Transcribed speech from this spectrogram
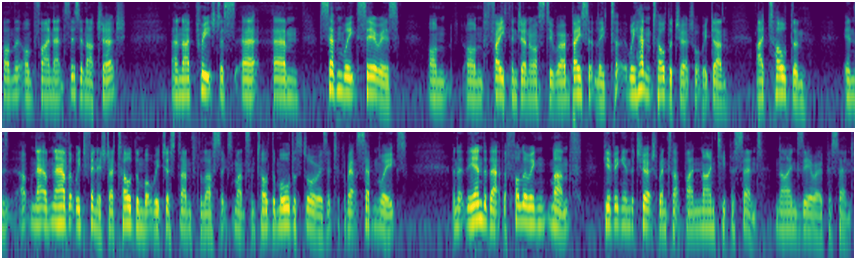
on, on finances in our church. And I preached a uh, um, seven week series on on faith and generosity, where I basically t- we hadn't told the church what we'd done. I told them in the, uh, now now that we'd finished, I told them what we'd just done for the last six months and told them all the stories. It took about seven weeks, and at the end of that, the following month, giving in the church went up by ninety percent, nine zero percent.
